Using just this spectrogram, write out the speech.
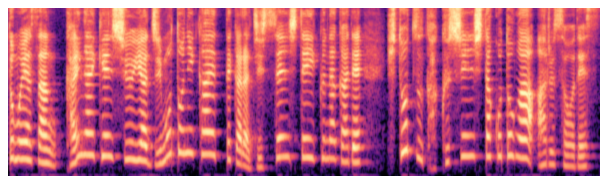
智也さん海外研修や地元に帰ってから実践していく中で一つ確信したことがあるそうです。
